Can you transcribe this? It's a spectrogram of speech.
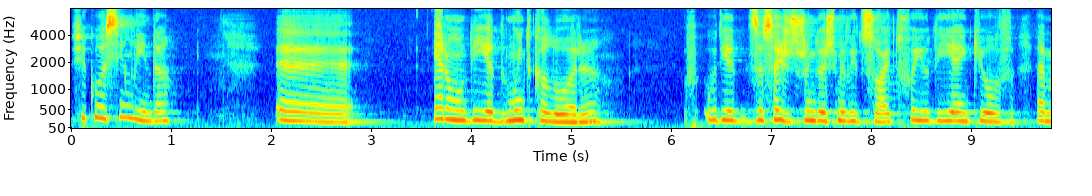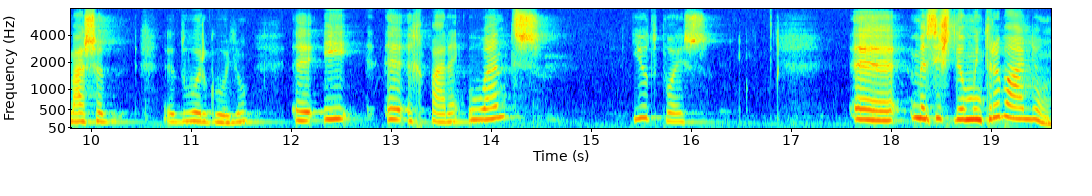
Ficou assim linda. Uh, era um dia de muito calor. O dia 16 de junho de 2018 foi o dia em que houve a marcha do orgulho. Uh, e uh, reparem, o antes e o depois. mas isto deu muito trabalho.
